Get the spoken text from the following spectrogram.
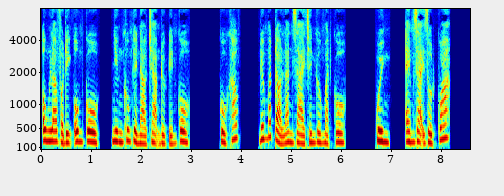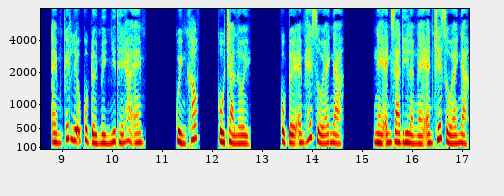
Ông lao vào định ôm cô, nhưng không thể nào chạm được đến cô. Cô khóc, nước mắt đỏ lan dài trên gương mặt cô. Quỳnh, em dại dột quá. Em kết liễu cuộc đời mình như thế hả em? Quỳnh khóc, cô trả lời. Cuộc đời em hết rồi anh à ngày anh ra đi là ngày em chết rồi anh à.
